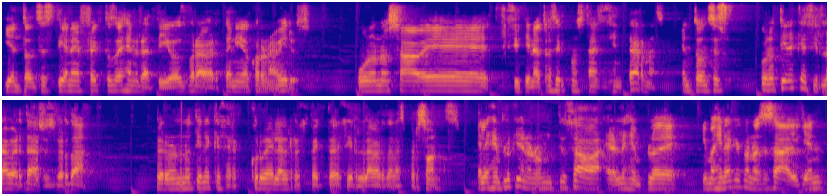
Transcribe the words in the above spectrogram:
y entonces tiene efectos degenerativos por haber tenido coronavirus uno no sabe si tiene otras circunstancias internas. Entonces, uno tiene que decir la verdad, eso es verdad, pero no tiene que ser cruel al respecto de decirle la verdad a las personas. El ejemplo que yo normalmente usaba era el ejemplo de, imagina que conoces a alguien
